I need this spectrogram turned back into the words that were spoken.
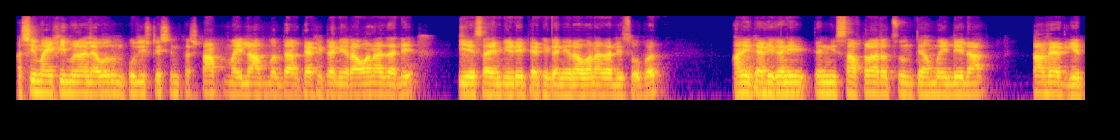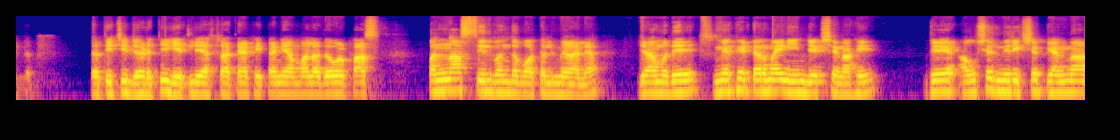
अशी माहिती मिळाल्यावरून पोलीस स्टेशनचा स्टाफ महिला अंमलदार त्या ठिकाणी रवाना झाले. पी एस आय मेडे त्या ठिकाणी रवाना झाले सोबत. आणि त्या ठिकाणी त्यांनी सापळा रचून त्या महिलेला ताब्यात घेतलं. तर तिची झडती घेतली असता त्या ठिकाणी आम्हाला जवळपास पन्नास सीलबंद बॉटल मिळाल्या. ज्यामध्ये मेफेटरमाइन इंजेक्शन आहे. जे औषध निरीक्षक यांना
